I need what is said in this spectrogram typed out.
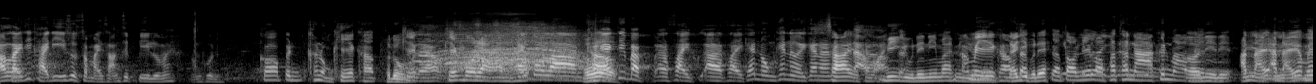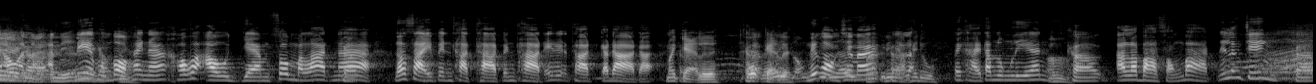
อะไรที่ขายดีที่สุดสมัย 30 ปีรู้ไหมของคุณ ก็เป็นขนมเค้กครับขนม เค้กแล้ว เค้กโบราณคเค้รักบ โบราณเออ เค้กที่แบบเอ่อใส่อ่าใส่แค่นงแค่เนยแค่นั้นใช่แต่ครับอร่อยๆมีอยู่ในนี้ไหมมีอยู่มีในนี้ครับไหนหยิบมาดิแต่แต่ตอนนี้เราพัฒนาขึ้นมาเออป็นี่นี่อันไหนอันไหนไม่เอาอันไหนอันนี้ นี่ผมบอกให้นะ เขาก็เอาแยมส้มมาราดหน้าครับแล้วใส่เป็นถาดถาดเป็นถาดไอ้ถาดกระดาษอะไม่แกะเลยโป๊ะแกะเลย นึกออกใช่ไหมนี่อยากให้ดู ไปขายตามโรงเรียนเออครับ อันละบาทสองบาท นี่เรื่องจริง ครับ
